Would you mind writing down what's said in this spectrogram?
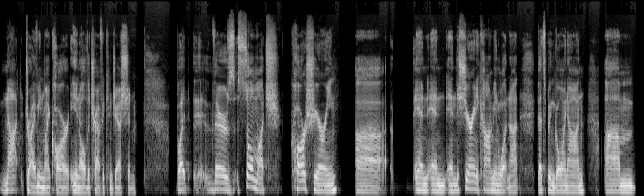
not driving my car in all the traffic congestion. But uh, there's so much car sharing. Uh, and and and the sharing economy and whatnot that's been going on. Um,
